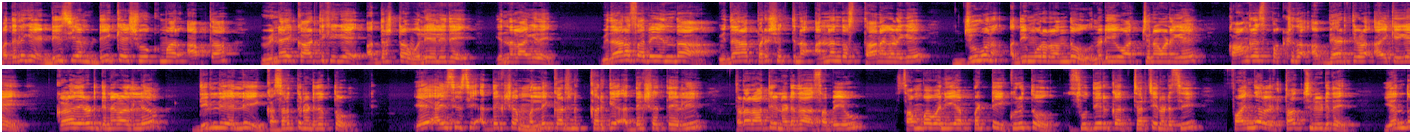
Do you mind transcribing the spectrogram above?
ಬದಲಿಗೆ D C M D K Shivakumar ಆಪ್ತ ವಿನಯ್ ಕಾರ್ತಿಕ್ಗೆ ಅದೃಷ್ಟ ಒಲಿಯಲಿದೆ ಎನ್ನಲಾಗಿದೆ. ವಿಧಾನಸಭೆಯಿಂದ ವಿಧಾನ ಪರಿಷತ್ತಿನ ಹನ್ನೊಂದು ಸ್ಥಾನಗಳಿಗೆ ಜೂನ್ ಹದಿಮೂರರಂದು ನಡೆಯುವ ಚುನಾವಣೆಗೆ ಕಾಂಗ್ರೆಸ್ ಪಕ್ಷದ ಅಭ್ಯರ್ಥಿಗಳ ಆಯ್ಕೆಗೆ ಕಳೆದೆರಡು ದಿನಗಳಲ್ಲಿ ದಿಲ್ಲಿಯಲ್ಲಿ ಕಸರತ್ತು ನಡೆದಿತ್ತು. ಎಐಸಿಸಿ ಅಧ್ಯಕ್ಷ ಮಲ್ಲಿಕಾರ್ಜುನ ಖರ್ಗೆ ಅಧ್ಯಕ್ಷತೆಯಲ್ಲಿ ತಡರಾತ್ರಿ ನಡೆದ ಸಭೆಯು ಸಂಭವನೀಯ ಪಟ್ಟಿ ಕುರಿತು ಸುದೀರ್ಘ ಚರ್ಚೆ ನಡೆಸಿ ಫೈನಲ್ ಟಚ್ ನೀಡಿದೆ ಎಂದು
